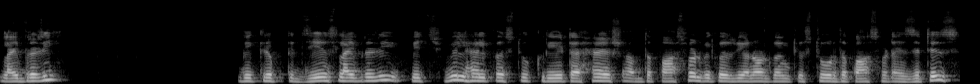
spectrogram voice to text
library bcrypt js library which will help us to create a hash of the password because we are not going to store the password as it is.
